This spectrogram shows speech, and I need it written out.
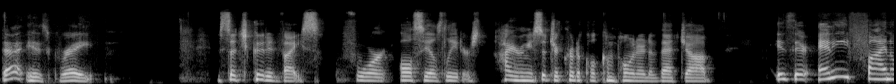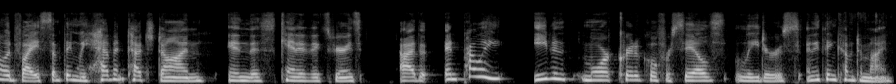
That is great such good advice for all sales leaders. Hiring is such a critical component of that job. Is there any final advice, something we haven't touched on in this candidate experience, either, and probably even more critical for sales leaders? Anything come to mind?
